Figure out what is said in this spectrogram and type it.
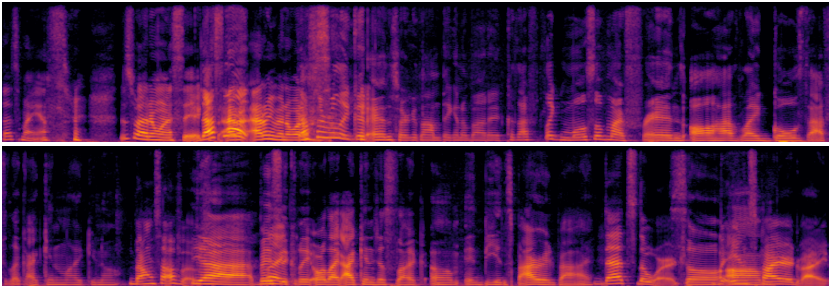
that's my answer. this is why I don't want to say it. That's 'cause I, not- don't, I don't even know what That's I'm a really good answer because I'm thinking about it. Because I feel like most of my friends all have like goals that I feel like I can like you know. bounce off of. Yeah, basically, or like I can just like um and be inspired by. that's the word. So Be um, inspired by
